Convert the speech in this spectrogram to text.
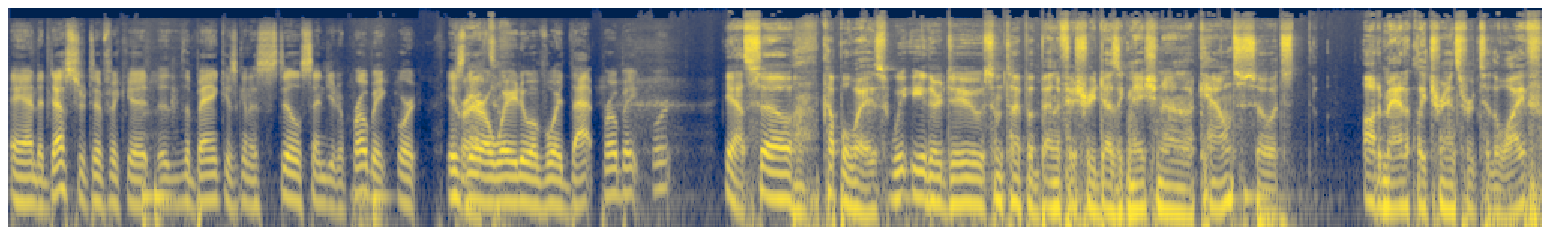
and a death certificate, the bank is going to still send you to probate court. Is Correct. there a way to avoid that probate court? Yeah, so a couple ways. We either do some type of beneficiary designation on an account, so it's automatically transferred to the wife,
